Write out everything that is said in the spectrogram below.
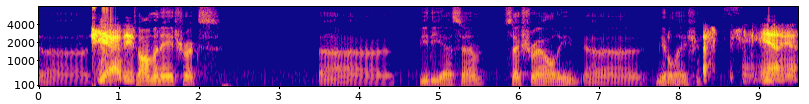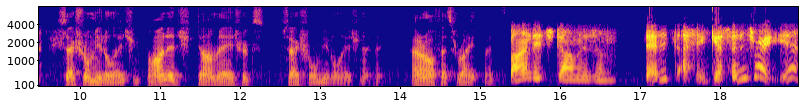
uh, yeah, these dominatrix, uh, BDSM, sexuality, uh, mutilation, yeah, yeah. sexual mutilation, bondage, dominatrix, sexual mutilation. I think. I don't know if that's right, but bondage, dominism. That is, I think, guess that is right. Yeah,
